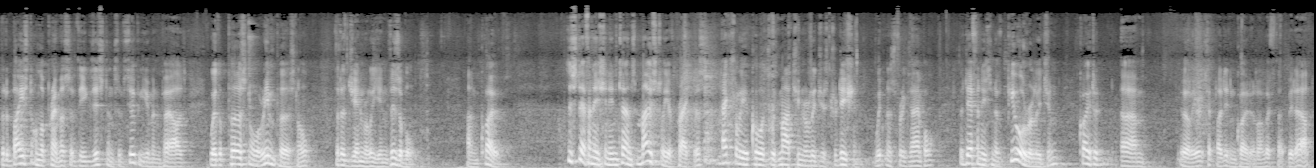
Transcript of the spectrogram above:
that are based on the premise of the existence of superhuman powers, whether personal or impersonal, that are generally invisible. Unquote. This definition, in terms mostly of practice, actually accords with much in religious tradition. Witness, for example, the definition of pure religion, quoted um, earlier, except I didn't quote it, I left that bit out,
